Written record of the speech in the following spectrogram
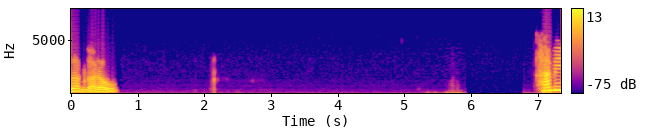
रन गरौँ। हामी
